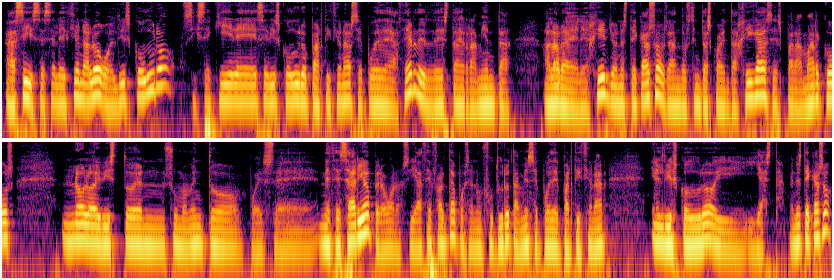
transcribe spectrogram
Así se selecciona luego el disco duro, si se quiere ese disco duro particionar se puede hacer desde esta herramienta a la hora de elegir, yo en este caso sean 240 gigas, es para Marcos, no lo he visto en su momento pues eh, necesario, pero bueno, si hace falta pues en un futuro también se puede particionar el disco duro y, ya está. En este caso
